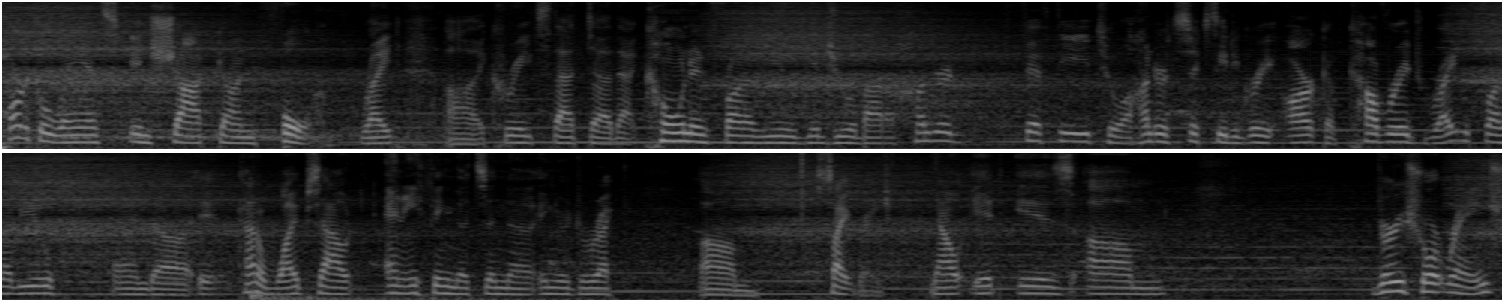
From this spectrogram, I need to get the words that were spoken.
particle lance in shotgun form. Right? Uh, it creates that uh, that cone in front of you, gives you about 100 150 to 160 degree arc of coverage right in front of you, and uh, it kind of wipes out anything that's in in your direct um, sight range. Now it is um, very short range.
